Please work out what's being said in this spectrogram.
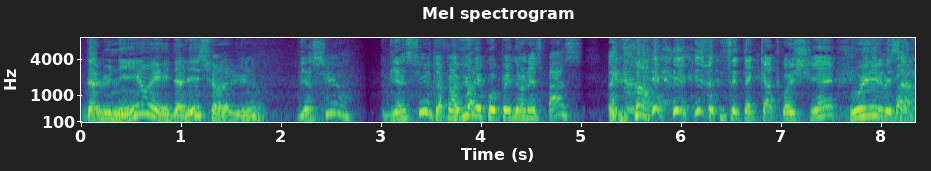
d'allunir et d'aller sur la Lune? Bien sûr. Bien sûr. T'as pas vu les copains dans l'espace? C'était quatre chiens. Oui, mais ça,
